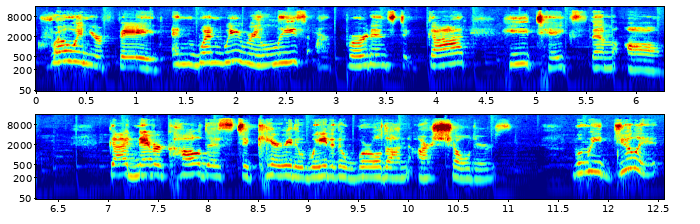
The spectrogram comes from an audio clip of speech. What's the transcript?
grow in your faith, and when we release our burdens to God, He takes them all. God never called us to carry the weight of the world on our shoulders. When we do it,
